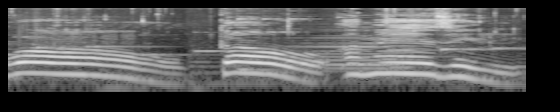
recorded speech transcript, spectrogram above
Whoa! Cow! Amazing!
